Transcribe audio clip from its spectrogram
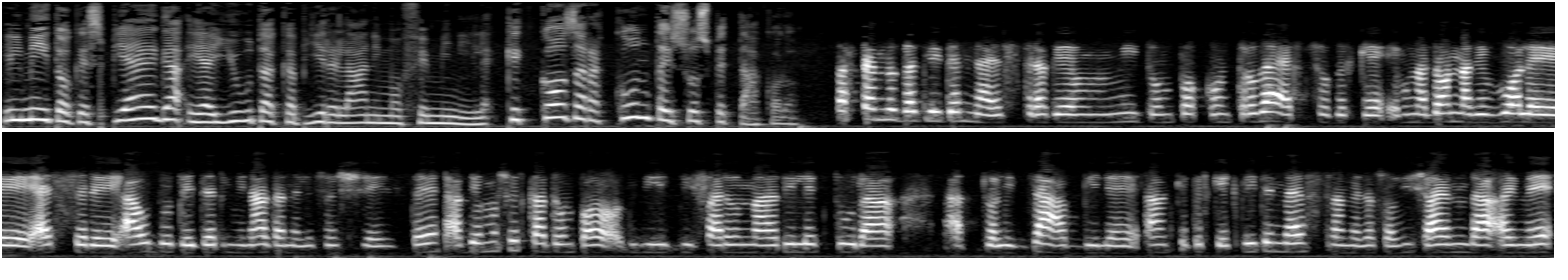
il mito che spiega e aiuta a capire l'animo femminile. Che cosa racconta il suo spettacolo? partendo da Clitemnestra, che è un mito un po' controverso perché è una donna che vuole essere autodeterminata nelle sue scelte, abbiamo cercato un po' di, di fare una rilettura attualizzabile, anche perché Clitemnestra nella sua vicenda, ahimè,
